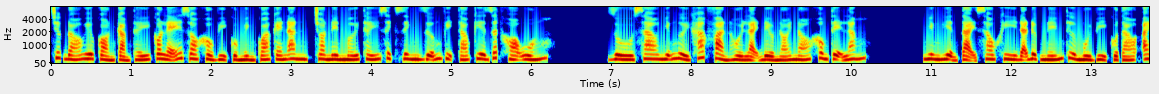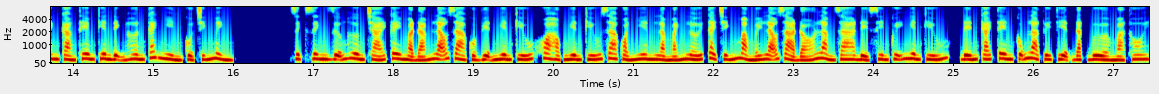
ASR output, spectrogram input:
Trước đó Will còn cảm thấy có lẽ do khẩu vị của mình quá kén ăn cho nên mới thấy dịch dinh dưỡng vị táo kia rất khó uống. Dù sao những người khác phản hồi lại đều nói nó không tệ lắm. Nhưng hiện tại sau khi đã được nếm thử mùi vị của táo anh càng thêm kiên định hơn cách nhìn của chính mình. Dịch dinh dưỡng hương trái cây mà đám lão già của Viện Nghiên cứu Khoa học nghiên cứu ra quả nhiên là mánh lới tài chính mà mấy lão già đó làm ra để xin quỹ nghiên cứu, đến cái tên cũng là tùy tiện đặt bừa mà thôi.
